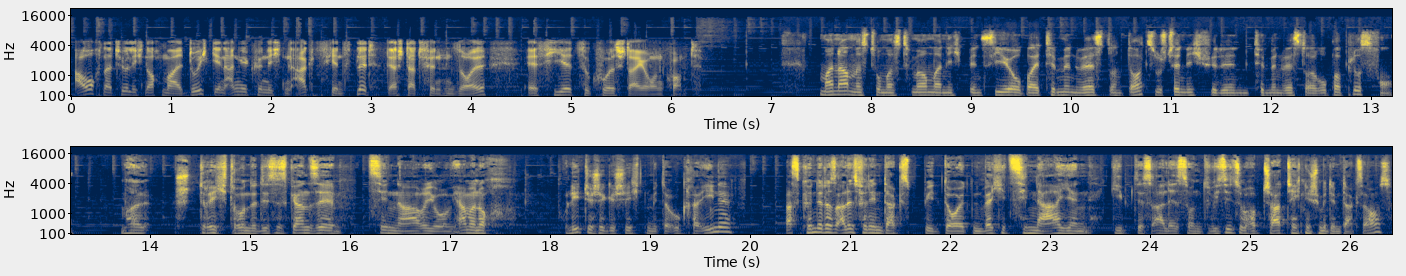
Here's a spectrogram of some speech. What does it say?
auch natürlich nochmal durch den angekündigten Aktiensplit, der stattfinden soll, es hier zu Kurssteigerungen kommt. Mein Name ist Thomas Timmermann, ich bin CEO bei Tim Invest und dort zuständig für den Tim Invest Europa Plus Fonds. Mal Strich drunter, dieses ganze Szenario. Wir haben ja noch politische Geschichten mit der Ukraine. Was könnte das alles für den DAX bedeuten? Welche Szenarien gibt es alles und wie sieht es überhaupt charttechnisch mit dem DAX aus?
